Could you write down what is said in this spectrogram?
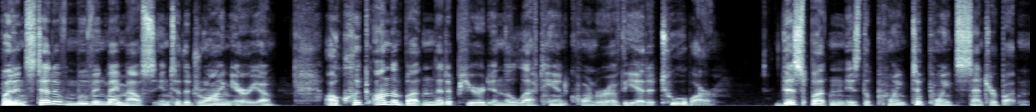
but instead of moving my mouse into the drawing area, I'll click on the button that appeared in the left-hand corner of the Edit toolbar. This button is the Point-to-Point -point Center button.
